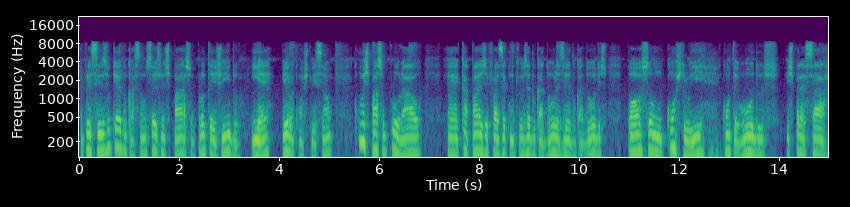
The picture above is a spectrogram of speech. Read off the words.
É preciso que a educação seja um espaço protegido, e é, pela Constituição, como um espaço plural, é capaz de fazer com que os educadores e educadores possam construir conteúdos, expressar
